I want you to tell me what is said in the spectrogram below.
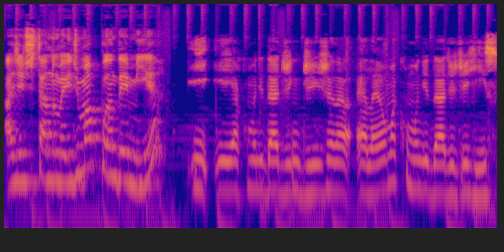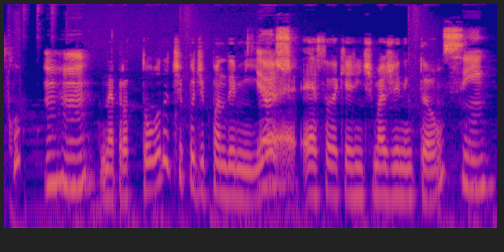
a gente tá no meio de uma pandemia. E, e a comunidade indígena, ela é uma comunidade de risco, uhum. né, para todo tipo de pandemia. Acho... Essa daqui a gente imagina então. Sim.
